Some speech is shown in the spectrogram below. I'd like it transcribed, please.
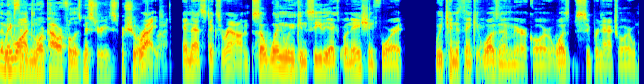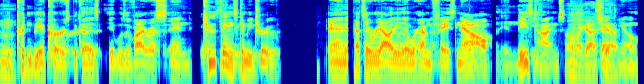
that we makes want them more powerful as mysteries for sure. right. And that sticks around. So when we can see the explanation for it, we tend to think it wasn't a miracle or it was supernatural or Hmm. it couldn't be a curse because it was a virus. And two things can be true. And that's a reality that we're having to face now in these times. Oh my gosh, that, yeah. you know,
